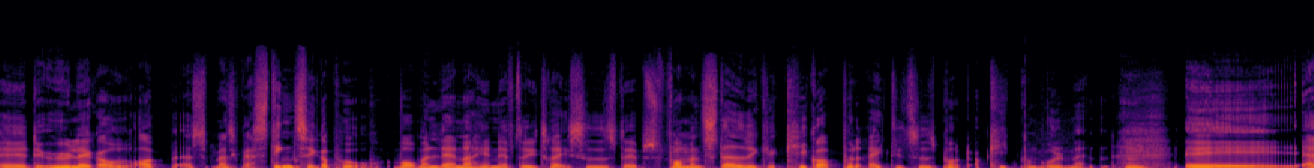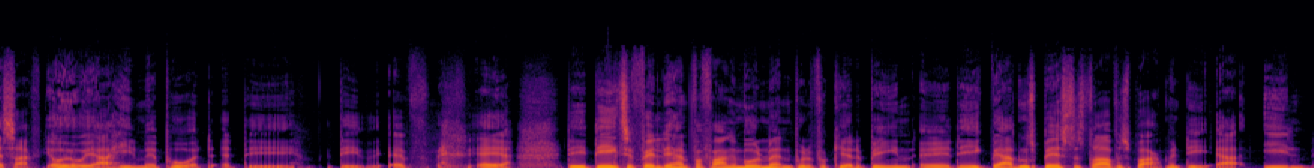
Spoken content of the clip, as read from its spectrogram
øh, det ødelægger jo op, altså man skal være stensikker på, hvor man lander hen efter de tre sidesteps, for mm. man stadig kan kigge op på det rigtige tidspunkt og kigge på målmanden. Mm. Øh, altså, jo jo, jeg er helt med på, at, at det, det er, ja, ja. Det, det er ikke tilfældigt, at han får fanget målmanden på det forkerte ben. Øh, det er ikke verdens bedste straffespark, men det er en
